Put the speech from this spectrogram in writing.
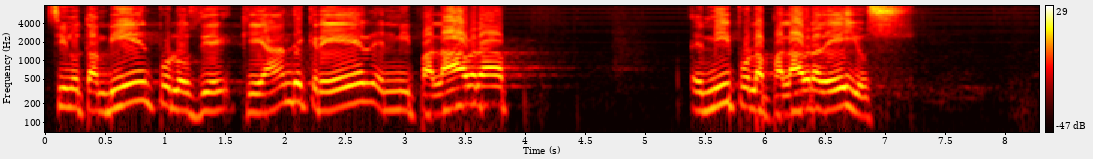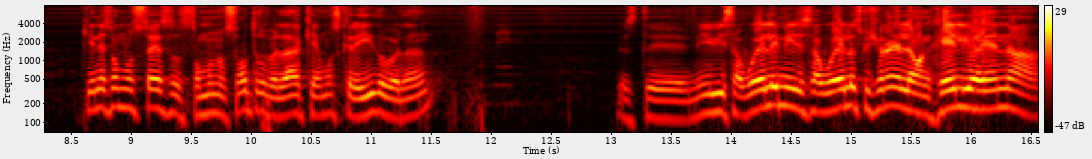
sino también por los de- que han de creer en mi palabra, en mí por la palabra de ellos. ¿Quiénes somos esos? Somos nosotros, ¿verdad? Que hemos creído, ¿verdad? Este, mi bisabuela y mi bisabuelo escucharon el Evangelio en la,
